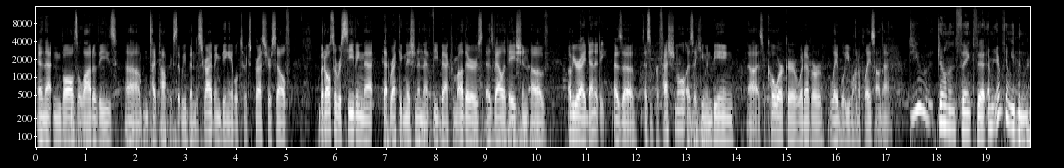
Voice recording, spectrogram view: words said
and that involves a lot of these um, type topics that we've been describing, being able to express yourself but also receiving that, that recognition and that feedback from others as validation of, of your identity as a, as a professional, as a human being, uh, as a coworker, whatever label you want to place on that. Do you gentlemen think that I mean everything we've been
